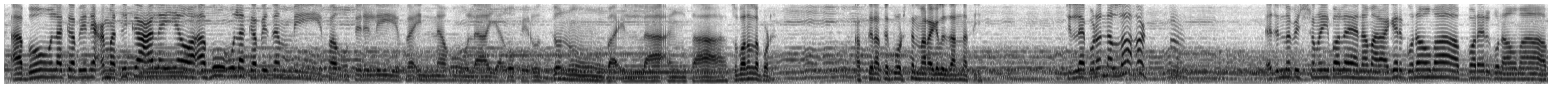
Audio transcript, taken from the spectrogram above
মা সানা'তু أبو لك بنعمتك علي وأبوء لك بذنبي فاغفر لي فإنه لا يغفر الذنوب إلا أنت سبحان الله পড়েন আজকে রাতে পড়ছেন মারা গেলে জান্নাতি চিল্লায় পড়েন না আল্লাহ আকবার। এজন্য বিশ্বময়ী বলেন আমার আগের গুনাহ মাফ পরের গুনাহ মাফ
